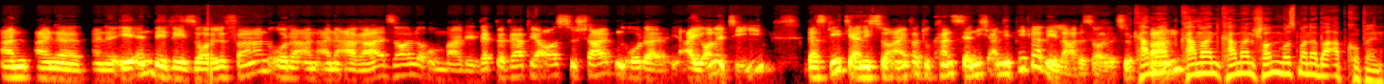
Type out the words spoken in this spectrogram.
an eine, eine ENBW-Säule fahren oder an eine Aral-Säule, um mal den Wettbewerb hier auszuschalten, oder Ionity. Das geht ja nicht so einfach. Du kannst ja nicht an die PKW-Ladesäule zu Kann fahren. man, kann, man, kann man schon, muss man aber abkuppeln.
